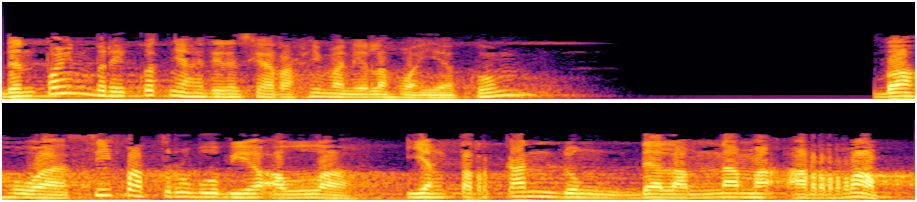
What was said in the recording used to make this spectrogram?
Dan poin berikutnya hadirin sekalian rahimanillah wa iyyakum bahwa sifat rububiyah Allah yang terkandung dalam nama Ar-Rabb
